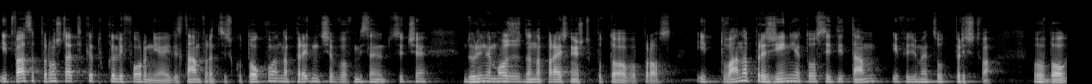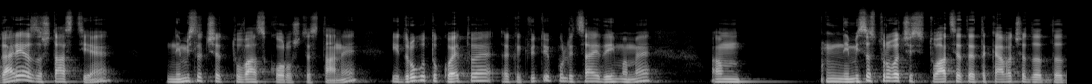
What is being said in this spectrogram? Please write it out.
И това са първо щати като Калифорния или Сан Франциско, толкова напредниче в мисленето си, че дори не можеш да направиш нещо по този въпрос. И това напрежение, то седи там и в един момент се отприщва. В България, за щастие, не мисля, че това скоро ще стане. И другото, което е, е, каквито и полицаи да имаме, ам, не ми се струва, че ситуацията е такава, че да, да,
